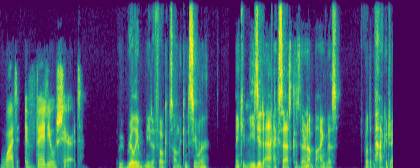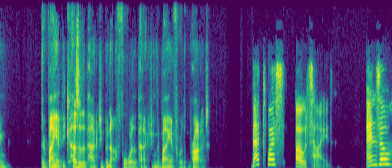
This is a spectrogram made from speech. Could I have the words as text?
what Evelio shared. We really need to focus on the consumer, make it mm-hmm. easy to access because they're not buying this for the packaging. They're buying it because of the packaging, but not for the packaging. They're buying it for the product. That was outside. Enzo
